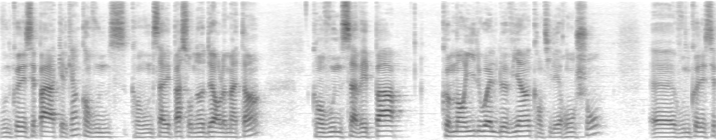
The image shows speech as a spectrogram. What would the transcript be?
Vous ne connaissez pas quelqu'un quand, vous ne- quand vous ne savez pas son odeur le matin, quand vous ne savez pas comment il ou elle devient quand il est ronchon. Euh, vous ne connaissez...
